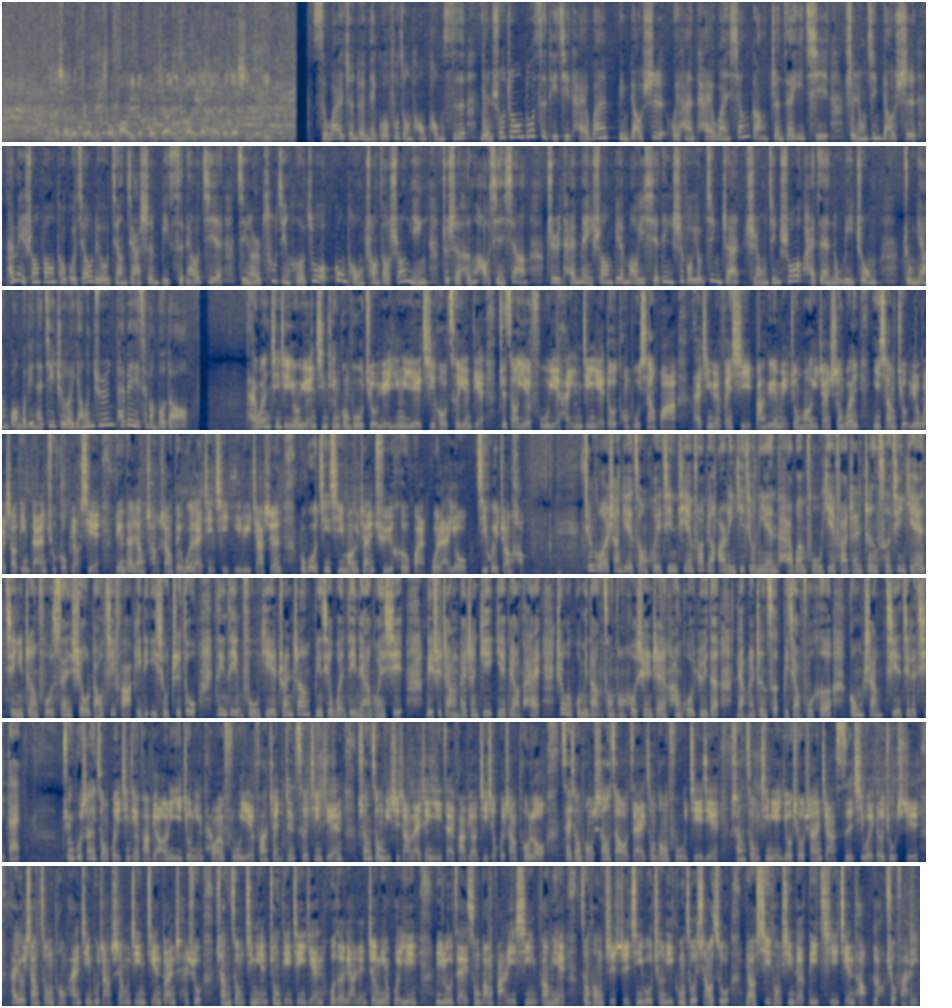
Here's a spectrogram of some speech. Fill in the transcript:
它相对对我们做贸易的国家，以贸易导向的国家是有利的。此外，针对美国副总统彭斯演说中多次提及台湾，并表示会和台湾、香港站在一起，沈荣金表示，台美双方透过交流将加深彼此了解，进而促进合作，共同创造双赢，这是很好现象。至于台美双边贸易协定是否有进展，沈荣金说还在努力中。中央广播电台记者杨文君台北采访报道。台湾经济永远今天公布九月营业气候测验点，制造业、服务业和营建业都同步下滑。台经院分析，八月美中贸易战升温，影响九月外销订单、出口表现，连带让厂商对未来景气疑虑加深。不过，近期贸易战趋于和缓，未来有机会转好。全国商业总会今天发表二零一九年台湾服务业发展政策建言，建议政府三修劳基法，一例一修制度，订定服务业专章，并且稳定两岸关系。理事长赖正义也表态，认为国民党总统候选人韩国瑜的两岸政策比较符合工商界界的期待。全国商业总会今天发表二零一九年台湾服务业发展政策建言，商总理事长赖正义在发表记者会上透露，蔡总统稍早在总统府接见商总今年优秀商人奖四七位得主时，他有向总统和经济部长沈荣金简短阐述商总今年重点建言，获得两人正面回应。例如在松绑法令吸引方面，总统指示经济部成立工作小组，要系统性的定期检讨老旧法令。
